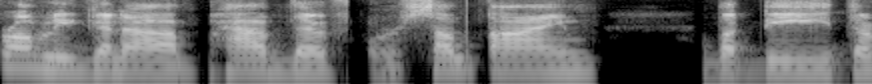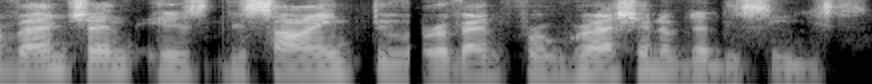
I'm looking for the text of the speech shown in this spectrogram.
probably gonna have there for some time, but the intervention is designed to prevent progression of the disease.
